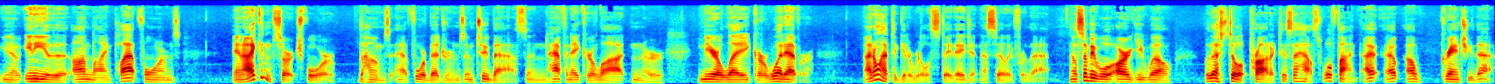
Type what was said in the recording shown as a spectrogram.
you know, any of the online platforms and I can search for the homes that have four bedrooms and two baths and half an acre lot and or near a lake or whatever. I don't have to get a real estate agent necessarily for that. Now, some people will argue, well, well, that's still a product. It's a house. Well, fine. I, I, I'll grant you that.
